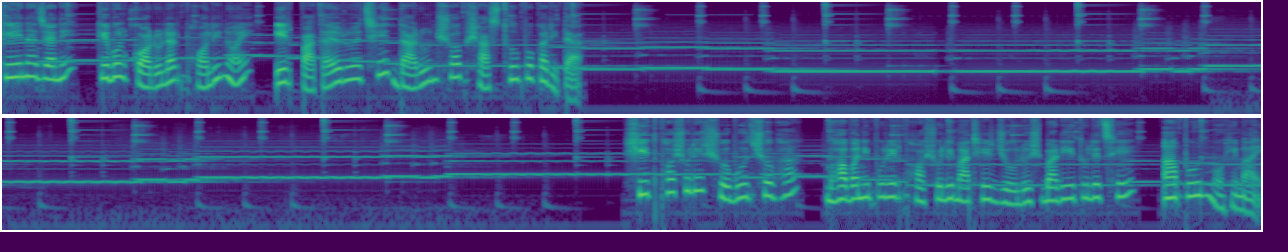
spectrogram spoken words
কে না জানে, কেবল করলার ফলই নয়, এর পাতায় রয়েছে দারুণ সব স্বাস্থ্য উপকারিতা। শীত ফসলের সবুজ শোভা ভবানীপুরের ফসলি মাঠের জৌলুস বাড়িয়ে তুলেছে আপন মহিমায়।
